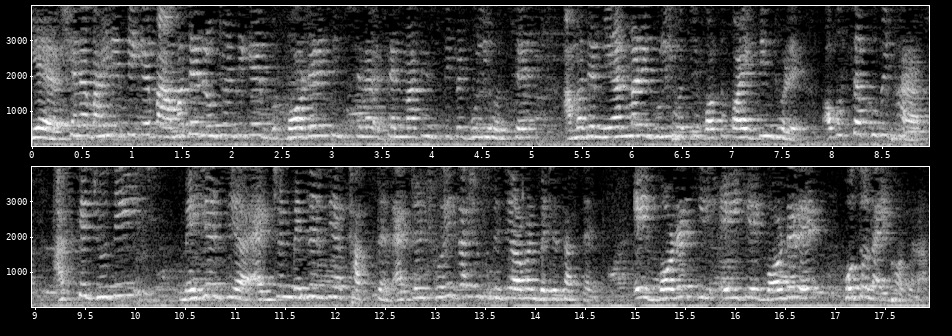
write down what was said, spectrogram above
ইয়ে সেনাবাহিনীর দিকে বা আমাদের লোকজনের দিকে বর্ডারে কিন্তু সেন্ট মার্টিন দ্বীপে গুলি হচ্ছে, আমাদের মিয়ানমারে গুলি হচ্ছে গত কয়েকদিন ধরে। অবস্থা খুবই খারাপ। আজকে যদি মেজর জিয়া, একজন মেজর জিয়া থাকতেন, একজন শহীদ রাষ্ট্রপতি জিয়া রহমান বেঁচে থাকতেন এই বর্ডার এই যে বর্ডারে হতো না এই ঘটনা।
